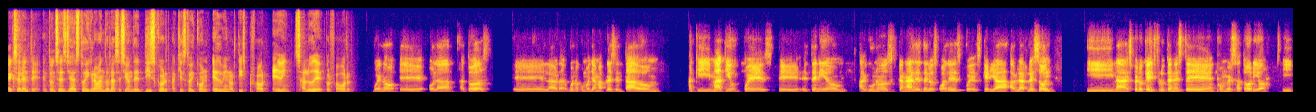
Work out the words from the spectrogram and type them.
Excelente, entonces ya estoy grabando la sesión de Discord. Aquí estoy con Edwin Ortiz, por favor. Edwin, salude, por favor. Bueno, eh, hola a todos. Eh, la verdad, bueno, como ya me ha presentado aquí Matthew, pues eh, he tenido algunos canales de los cuales pues quería hablarles hoy. Y nada, espero que disfruten este conversatorio y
